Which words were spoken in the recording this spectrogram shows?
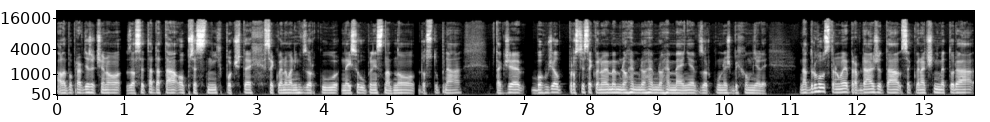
ale popravdě řečeno, zase ta data o přesných počtech sekvenovaných vzorků nejsou úplně snadno dostupná, takže bohužel prostě sekvenujeme mnohem, mnohem, mnohem méně vzorků, než bychom měli. Na druhou stranu je pravda, že ta sekvenační metoda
